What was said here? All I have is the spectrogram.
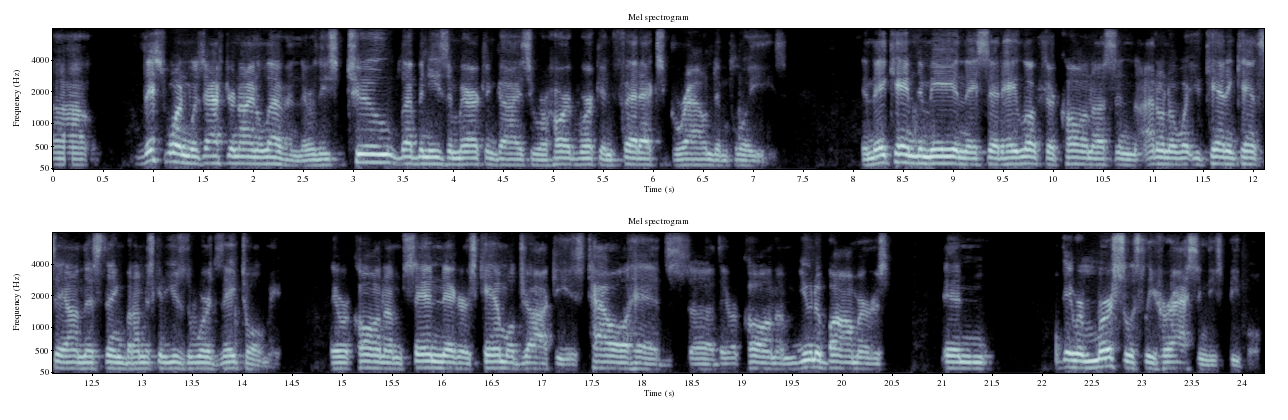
uh, this one was after 9/11. There were these two Lebanese American guys who were hardworking FedEx ground employees, and they came to me and they said, "Hey, look, they're calling us, and I don't know what you can and can't say on this thing, but I'm just going to use the words they told me." They were calling them sand niggers, camel jockeys, towel heads. Uh, they were calling them Unabombers, and they were mercilessly harassing these people.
